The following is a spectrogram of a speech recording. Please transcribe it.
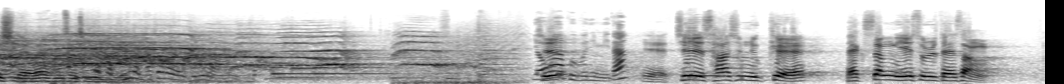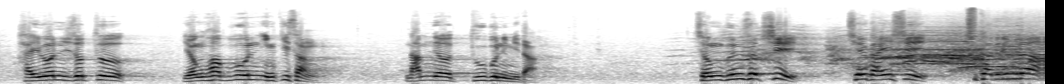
미시네의 홍성진 감독님. 영화 제- 부분입니다. 예, 제46회 백상예술대상 하이원 리조트 영화 부분 인기상 남녀 두 분입니다. 정근석 씨, 최가인 씨 축하드립니다.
